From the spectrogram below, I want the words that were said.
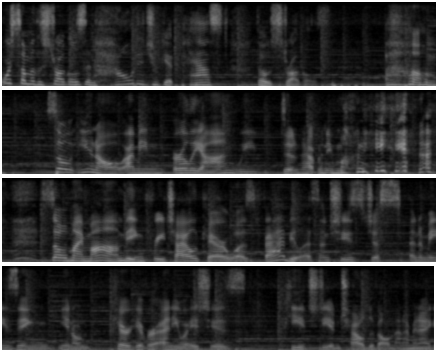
were some of the struggles, and how did you get past those struggles? Um, so, you know, I mean, early on, we didn't have any money. so, my mom, being free childcare, was fabulous. And she's just an amazing, you know, caregiver anyway. She has PhD in child development. I mean, I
